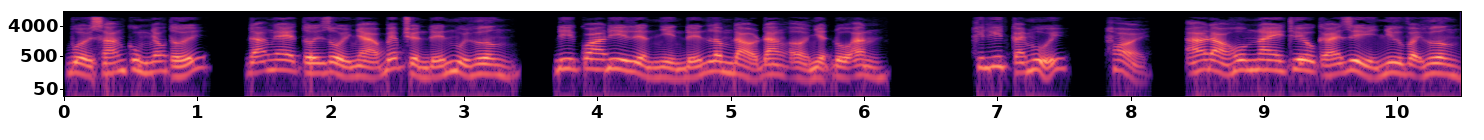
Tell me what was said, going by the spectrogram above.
Buổi sáng cùng nhau tới, đã nghe tới rồi nhà bếp truyền đến mùi hương, đi qua đi liền nhìn đến Lâm Đào đang ở nhiệt đồ ăn. Hít hít cái mũi, hỏi, Á Đào hôm nay thiêu cái gì như vậy hương?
